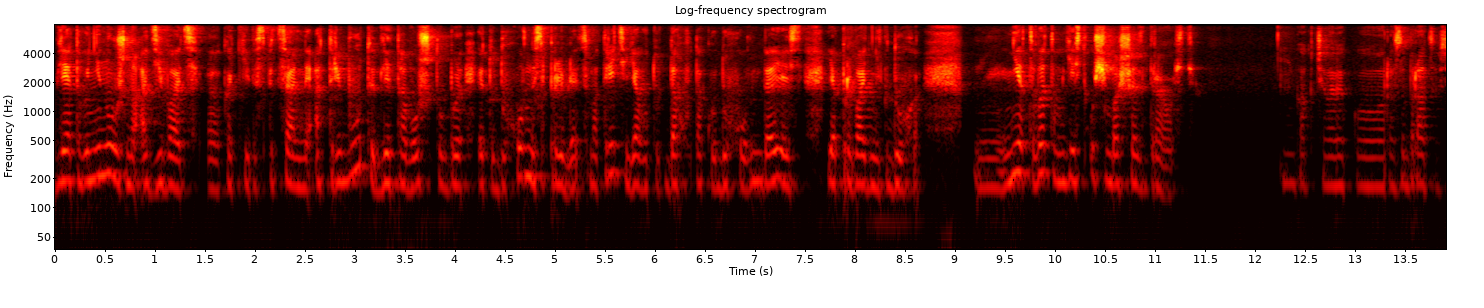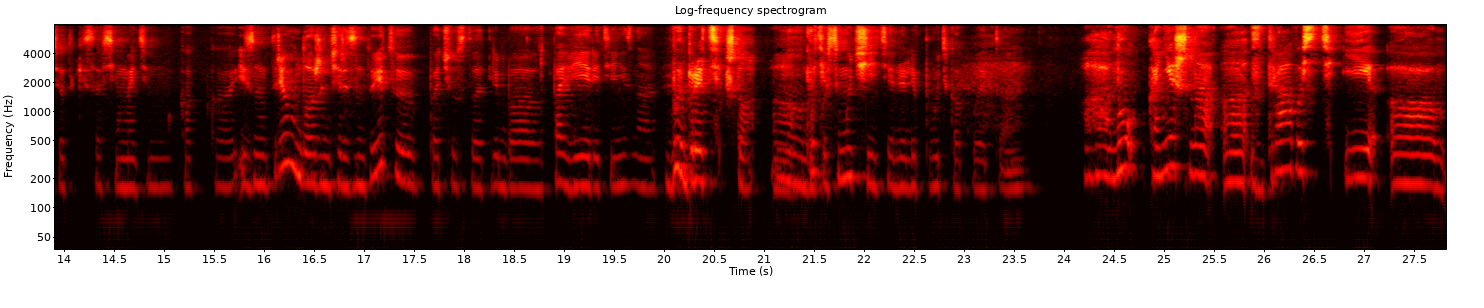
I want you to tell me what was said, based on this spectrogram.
Для этого не нужно одевать э, какие-то специальные атрибуты для того, чтобы эту духовность проявлять. Смотрите, я вот тут такой духовный, да, есть, я проводник духа. Нет, в этом есть очень большая здравость. Ну, как человеку разобраться все-таки со всем этим, как э, изнутри он должен через интуицию почувствовать, либо поверить, я не знаю. Выбрать что? Ну, путь? допустим, учитель или путь какой-то. А, ну, конечно, а, здравость и а,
